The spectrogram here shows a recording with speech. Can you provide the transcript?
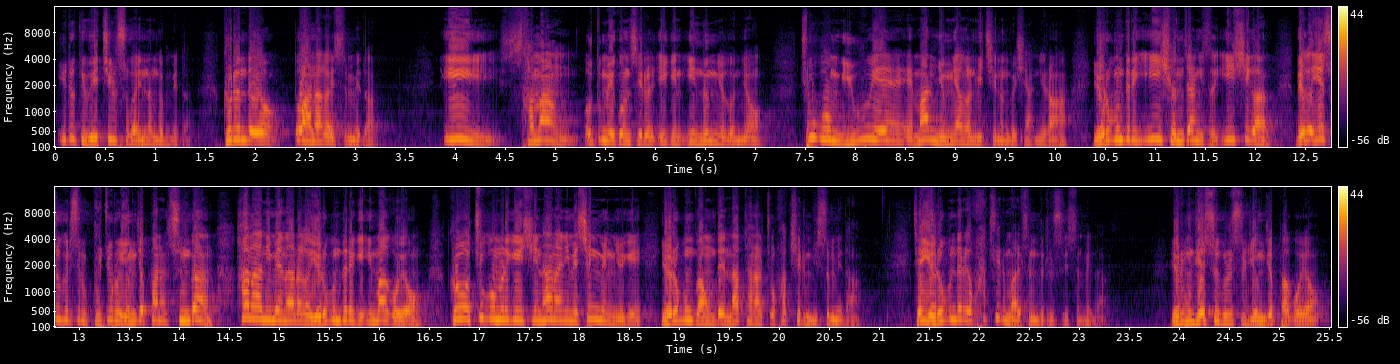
이렇게 외칠 수가 있는 겁니다. 그런데요, 또 하나가 있습니다. 이 사망, 어둠의 권세를 이긴 이 능력은요, 죽음 이후에만 영향을 미치는 것이 아니라 여러분들이 이 현장에서 이 시간 내가 예수 그리스도를 구주로 영접하는 순간 하나님의 나라가 여러분들에게 임하고요. 그 죽음을 이기신 하나님의 생명력이 여러분 가운데 나타날 줄 확실히 믿습니다. 제 여러분들에게 확실히 말씀드릴 수 있습니다. 여러분 예수 그리스도를 영접하고요.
